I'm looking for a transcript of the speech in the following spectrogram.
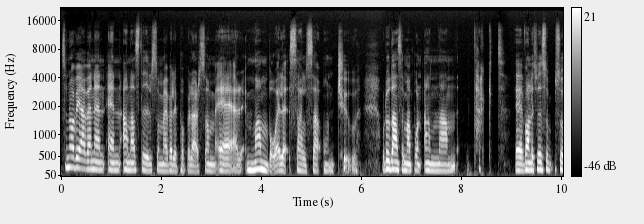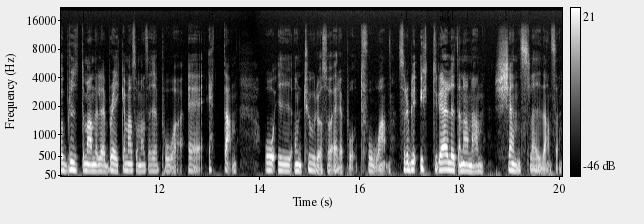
Sen har vi även en, en annan stil som är väldigt populär som är mambo eller salsa on two. Och då dansar man på en annan takt. Eh, vanligtvis så, så bryter man eller breakar man som man säger på eh, ettan. Och i on two då så är det på tvåan. Så det blir ytterligare lite en annan känsla i dansen.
